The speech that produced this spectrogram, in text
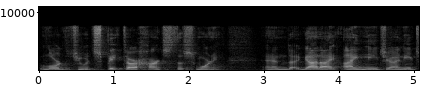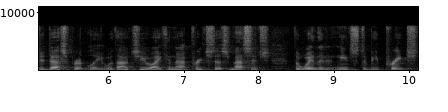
Lord, that you would speak to our hearts this morning. And uh, God, I, I need you. I need you desperately. Without you, I cannot preach this message the way that it needs to be preached.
